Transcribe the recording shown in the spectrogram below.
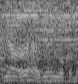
边，洱海边有很多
